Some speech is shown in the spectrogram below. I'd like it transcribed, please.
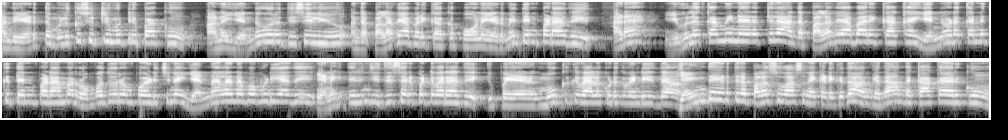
அந்த இடத்த முழுக்க சுற்றி முற்றி பார்க்கும். ஆனால் எந்த ஒரு திசையிலையும் அந்த பழ வியாபாரி காக்கா போன இடமே தென்படாது. அட இவ்வளோ கம்மி நேரத்தில் அந்த பழ வியாபாரி காக்கா என்னோட கண்ணுக்கு தென்படாமல் ரொம்ப தூரம் போயிடுச்சுன்னா என்னால் நம்ப முடியாது. எனக்கு தெரிஞ்சு இது சரிப்பட்டு வராது. இப்போ எனக்கு மூக்குக்கு வேலை கொடுக்க வேண்டியதுதான். எந்த இடத்துல பழ சுவாசனை கிடைக்குதோ அங்கே தான் அந்த காக்கா இருக்கும்.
